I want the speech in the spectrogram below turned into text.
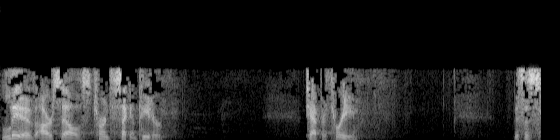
live ourselves? Turn to 2 Peter chapter 3. This is,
